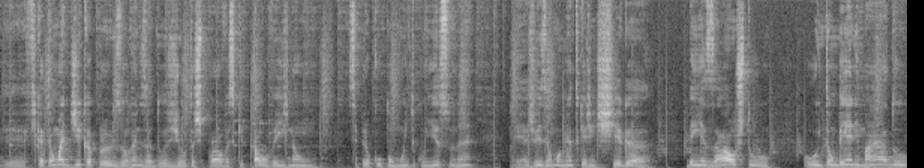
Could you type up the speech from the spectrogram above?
É, fica até uma dica para os organizadores de outras provas que talvez não se preocupam muito com isso, né? É, às vezes é um momento que a gente chega bem exausto ou então bem animado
